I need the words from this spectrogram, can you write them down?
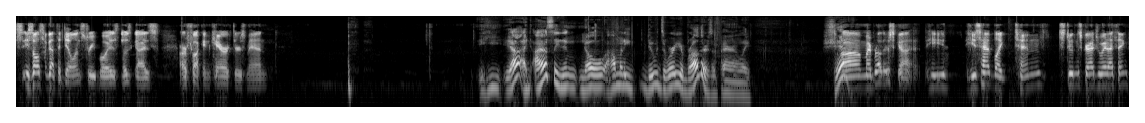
He's also got the Dylan Street Boys. Those guys are fucking characters, man. he, yeah, I honestly didn't know how many dudes were your brothers. Apparently, shit. Uh, my brother's got he he's had like ten students graduate. I think.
